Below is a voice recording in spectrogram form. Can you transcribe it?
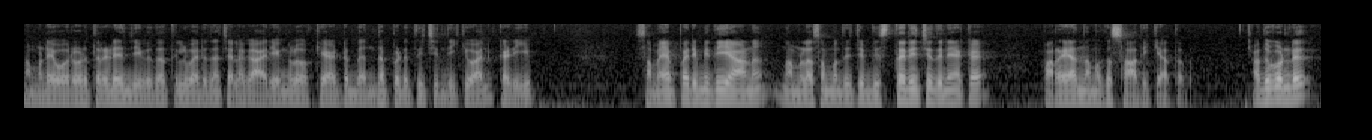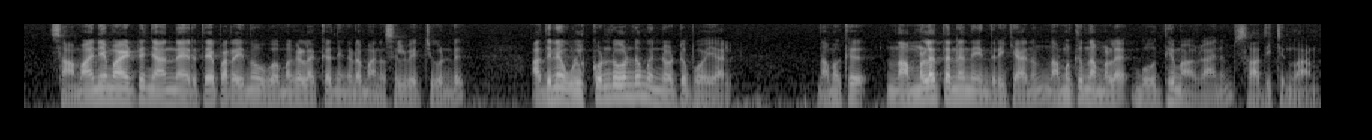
നമ്മുടെ ഓരോരുത്തരുടെയും ജീവിതത്തിൽ വരുന്ന ചില കാര്യങ്ങളുമൊക്കെ ആയിട്ട് ബന്ധപ്പെടുത്തി ചിന്തിക്കുവാൻ കഴിയും. സമയപരിമിതിയാണ് നമ്മളെ സംബന്ധിച്ച് വിസ്തരിച്ച് ഇതിനെയൊക്കെ പറയാൻ നമുക്ക് സാധിക്കാത്തത്. അതുകൊണ്ട് സാമാന്യമായിട്ട് ഞാൻ നേരത്തെ പറയുന്ന ഉപമകളൊക്കെ നിങ്ങളുടെ മനസ്സിൽ വെച്ചുകൊണ്ട് അതിനെ ഉൾക്കൊണ്ടുകൊണ്ട് മുന്നോട്ട് പോയാൽ നമുക്ക് നമ്മളെ തന്നെ നിയന്ത്രിക്കാനും നമുക്ക് നമ്മളെ ബോധ്യമാകാനും സാധിക്കുന്നതാണ്.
